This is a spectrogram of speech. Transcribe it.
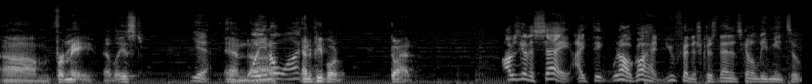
um, for me, at least. Yeah. And Well, you uh, know what? And people, are, go ahead. I was going to say, I think, no, go ahead. You finish because then it's going to lead me into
